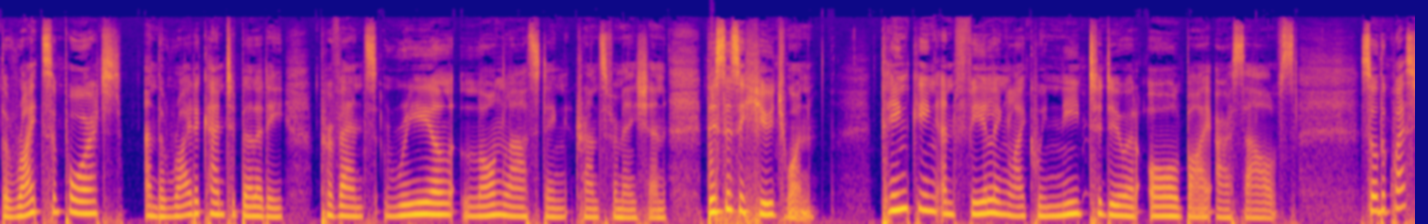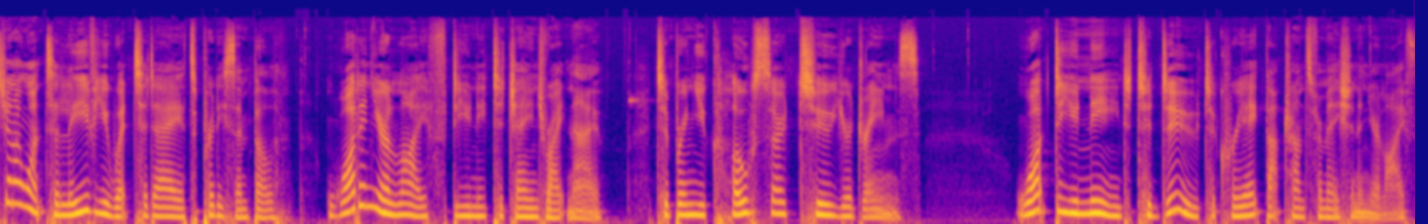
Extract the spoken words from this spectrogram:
the right support, and the right accountability prevents real, long lasting transformation. This is a huge one. Thinking and feeling like we need to do it all by ourselves. So, the question I want to leave you with today, it's pretty simple. What in your life do you need to change right now to bring you closer to your dreams? What do you need to do to create that transformation in your life?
